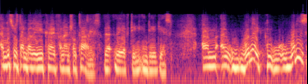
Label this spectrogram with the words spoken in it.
And this was done by the UK Financial Times. The, the FT, indeed, yes. Um, uh, when they, what is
